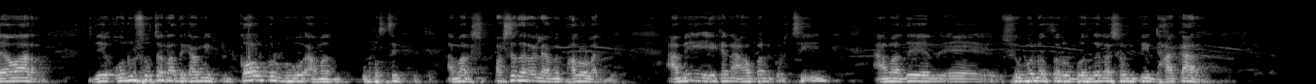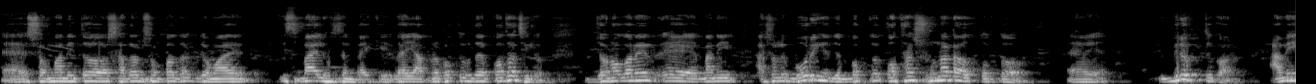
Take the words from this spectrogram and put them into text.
দেওয়ার যে অনুশোচনা থেকে আমি একটু কল করব আমার উপস্থিত আমার পাশে দাঁড়ালে আমি ভালো লাগবে। আমি এখানে আহ্বান করছি আমাদের এ, সুবর্ণচর উপজেলা সমিতি ঢাকার সম্মানিত সাধারণ সম্পাদক জমায় ইসমাইল হোসেন ভাইকে। ভাই আপনার বক্তব্য দেওয়ার কথা ছিল। জনগণের মানে আসলে বোরিংয়ের জন্য বক্তব্য কথা শোনাটা অত্যন্ত বিরক্তিকর। আমি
